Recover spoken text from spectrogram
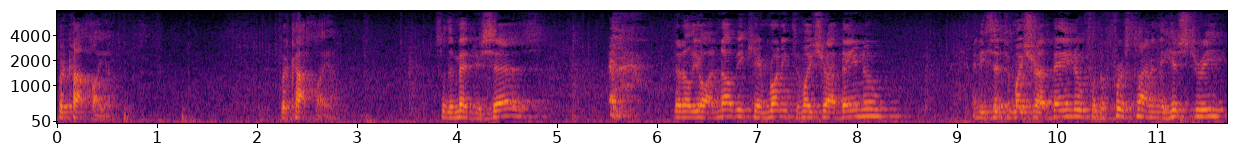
Bekachaya. So the Medrash says that Eliyahu Navi came running to Moshe Rabbeinu, and he said to Moshe Rabbeinu, for the first time in the history,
